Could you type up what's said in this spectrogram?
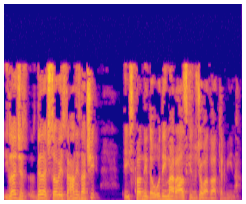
I gledajući, gledajući s ove strane, znači, ispadni da ovdje ima razlike između ova dva termina.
